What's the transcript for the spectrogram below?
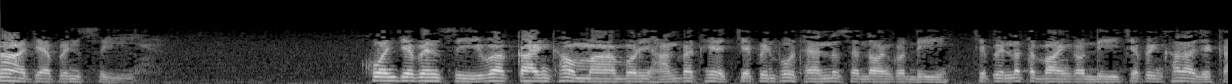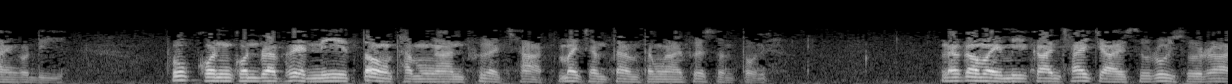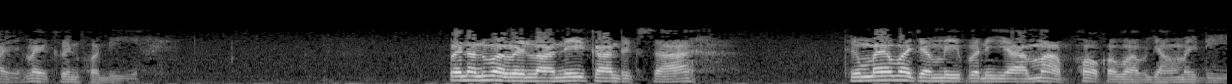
น่าจะเป็นสี่ควรจะเป็นสี่ว่าการเข้ามาบริหารประเทศจะเป็นผู้แทนรัศดรก็ดี จะเป็นรัฐบาลก็ดี จะเป็นข้าราชการก็ดี ทุกคนคนประเภทนี้ต้องทำงานเพื่อชาติ ไม่ชำทำทำงานเพื่อส่วนตน แล้วก็ไม่มีการใช้จ่ายสุรุ่ยสุร่ายไม่เกินพอดีเพราะนั้นว่าเวลานี้การศึกษา ถึงแม้ว่าจะมีปริญญามากพ่อก็ว่ายังไม่ดี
